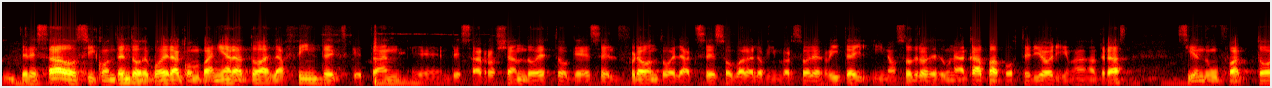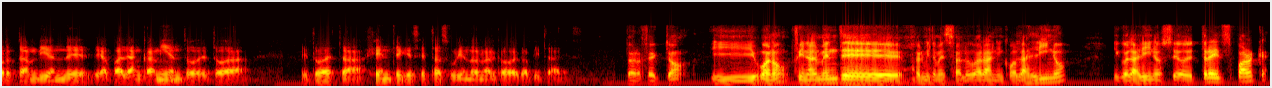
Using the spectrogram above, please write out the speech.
interesados y contentos de poder acompañar a todas las fintechs que están eh, desarrollando esto que es el front o el acceso para los inversores retail y nosotros desde una capa posterior y más atrás siendo un factor también de, apalancamiento de toda, de toda esta gente que se está subiendo al mercado de capitales. Perfecto. Y bueno, finalmente permítame saludar a Nicolás Lino. Nicolás Lino, CEO de TradeSpark.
